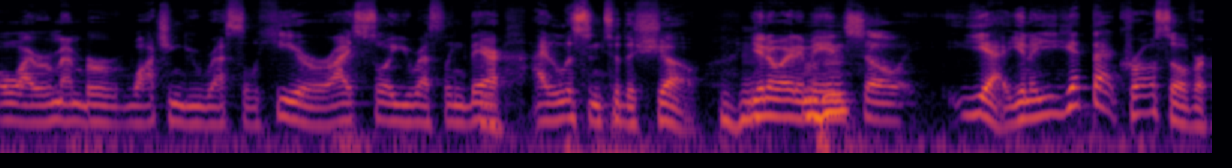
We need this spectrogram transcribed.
"Oh, I remember watching you wrestle here, or I saw you wrestling there. I listened to the show." Mm-hmm. You know what I mean? So. Yeah, you know, you get that crossover.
